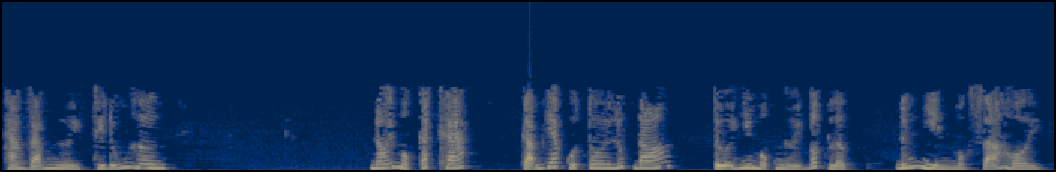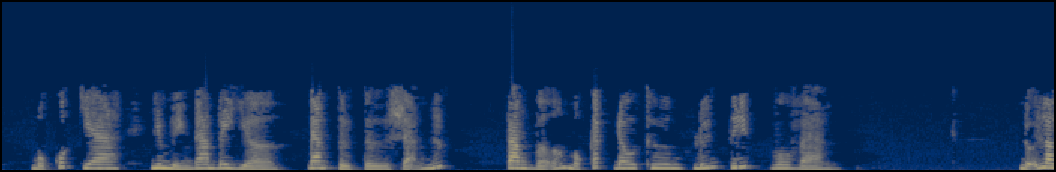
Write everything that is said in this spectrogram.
hàng vạn người thì đúng hơn. Nói một cách khác, cảm giác của tôi lúc đó tựa như một người bất lực, đứng nhìn một xã hội, một quốc gia như miền Nam bây giờ đang từ từ rạn nứt, tan vỡ một cách đau thương, luyến tiếc, vô vàng. Nỗi lo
